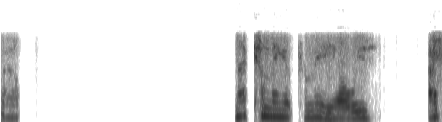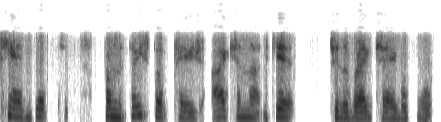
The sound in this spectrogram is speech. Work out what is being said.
well, not coming up for me. Always, I can't get to, from the Facebook page. I cannot get to the ragtag report.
